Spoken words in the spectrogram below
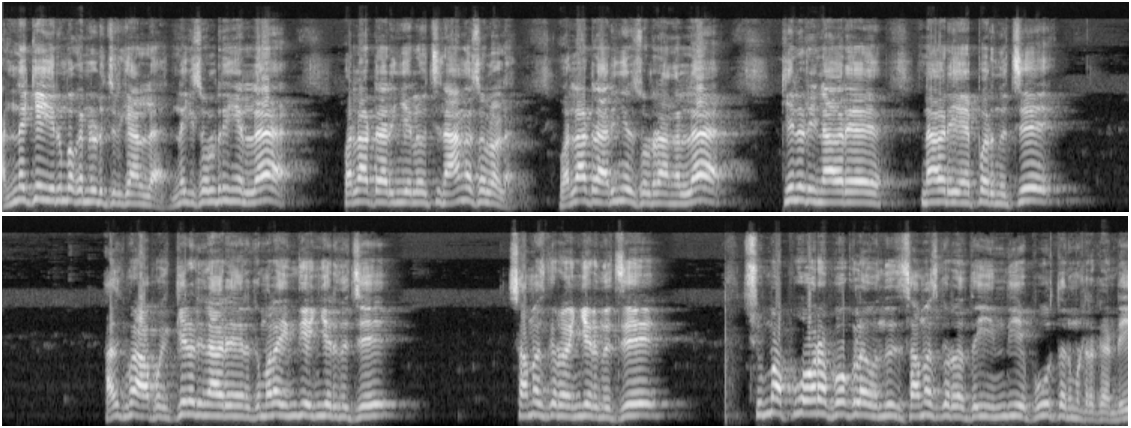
அன்னைக்கே இரும்பை கண்டுபிடிச்சிருக்கான்ல இன்றைக்கி சொல்கிறீங்கல்ல வரலாற்று அறிஞர்களை வச்சு நாங்கள் சொல்லலை. வரலாற்று அறிஞர் சொல்கிறாங்கல்ல கீழடி நாகர நாகரிகம் எப்போ இருந்துச்சு? அதுக்கு மேலே அப்போ கீழடி நாகரிகம் இருக்கும்போது இந்தி எங்கே இருந்துச்சு? சமஸ்கிருதம் எங்கே இருந்துச்சு? சும்மா போகிற போக்கில் வந்து சமஸ்கிருதத்தையும் இந்தியை பூர்த்தனம் பண்ணுறக்காண்டி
